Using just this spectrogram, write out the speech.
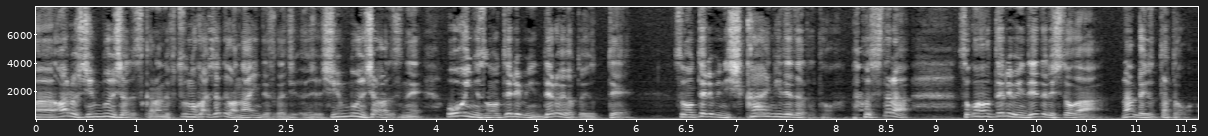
ある新聞社ですからね、普通の会社ではないんですが、新聞社がですね、大いにそのテレビに出ろよと言って、そのテレビに司会に出てたと。そしたら、そこのテレビに出てる人が何か言ったと。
